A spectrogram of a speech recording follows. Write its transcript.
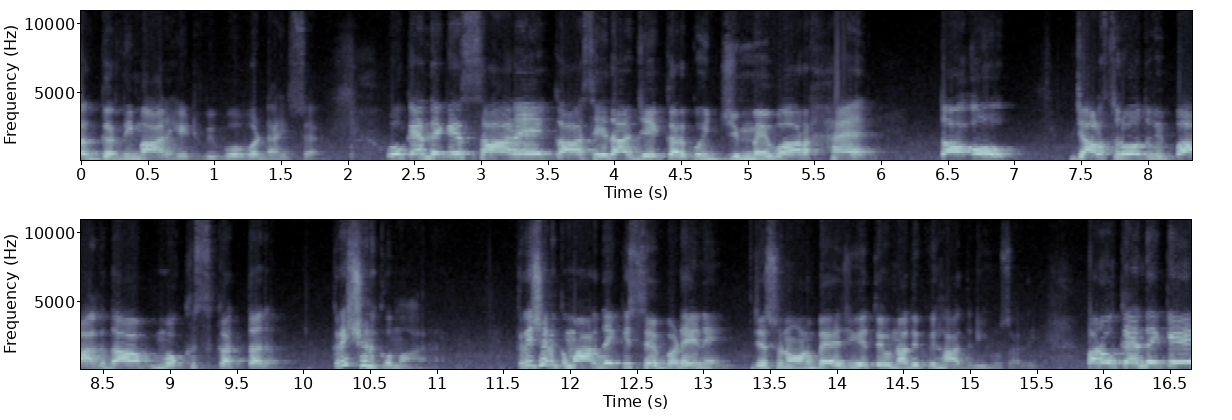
ਘੱਗਰ ਦੀ ਮਾਰ ਹੇਠ ਵੀ ਬਹੁਤ ਵੱਡਾ ਹਿੱਸਾ ਹੈ। ਉਹ ਕਹਿੰਦੇ ਕਿ ਸਾਰੇ ਕਾਸੇ ਦਾ ਜੇਕਰ ਕੋਈ ਜ਼ਿੰਮੇਵਾਰ ਹੈ, ਤਾਂ ਉਹ ਜਲ ਸਰੋਤ ਵਿਭਾਗ ਦਾ ਮੁੱਖ ਸਕੱਤਰ ਕ੍ਰਿਸ਼ਨ ਕੁਮਾਰ ਹੈ। ਕ੍ਰਿਸ਼ਨ ਕੁਮਾਰ ਦੇ ਕਿੱਸੇ ਬੜੇ ਨੇ, ਜੇ ਸੁਣਾਉਣ ਬਹਿ ਜਾਈਏ ਤੇ ਉਹਨਾਂ ਦੀ ਕੋਈ ਹੱਦ ਨਹੀਂ ਹੋ ਸਕਦੀ। ਪਰ ਉਹ ਕਹਿੰਦੇ ਕਿ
